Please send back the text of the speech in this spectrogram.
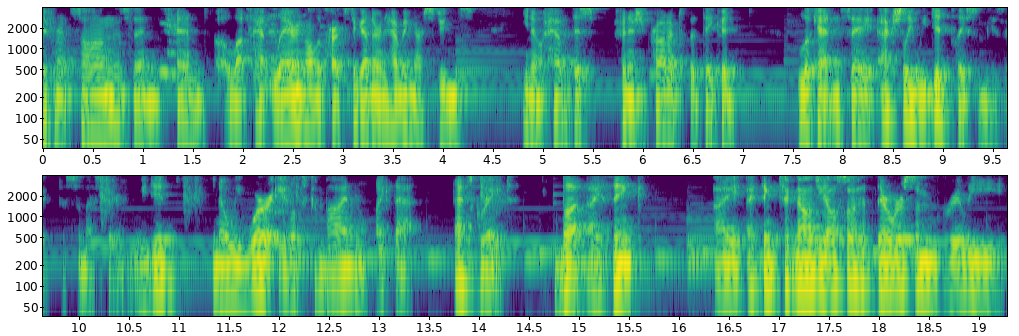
different songs and and a lot, layering all the parts together and having our students, you know, have this finished product that they could look at and say, actually, we did play some music this semester. We did, you know, we were able to combine like that. That's great. But I think I, I think technology also there were some really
